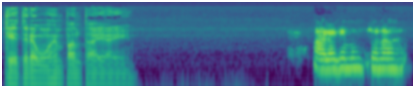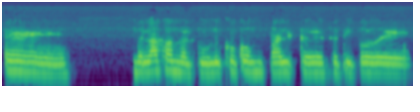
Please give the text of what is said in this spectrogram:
que tenemos en pantalla ahí? Ahora que mencionas, eh, ¿verdad? Cuando el público comparte ese tipo de,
